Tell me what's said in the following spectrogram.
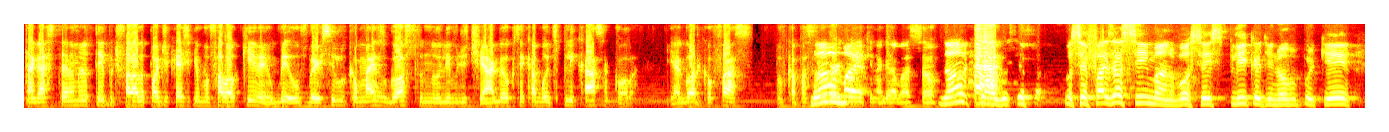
tá gastando meu tempo de falar do podcast que eu vou falar o quê, velho? O, o versículo que eu mais gosto no livro de Tiago é o que você acabou de explicar, sacola. E agora o que eu faço? Vou ficar passando não, vergonha mas... aqui na gravação. Não, Tiago, você, você faz assim, mano. Você explica de novo, porque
